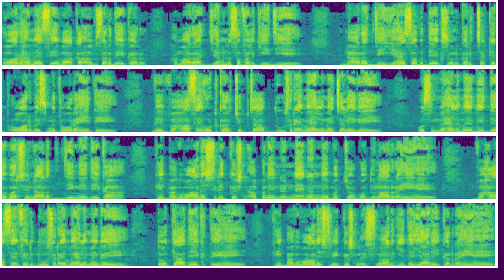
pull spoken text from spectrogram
और हमें सेवा का अवसर देकर हमारा जन्म सफल कीजिए। नारद जी यह सब देख सुनकर चकित और विस्मित हो रहे थे। वे वहाँ से उठकर चुपचाप दूसरे महल में चले गए। उस महल में भी देवर्षि नारद जी ने देखा कि भगवान श्री कृष्ण अपने नन्हे नन्हे बच्चों को दुलार रहे हैं। वहाँ से फिर दूसरे महल में गए तो क्या देखते हैं कि भगवान श्री कृष्ण स्नान की तैयारी कर रहे हैं।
